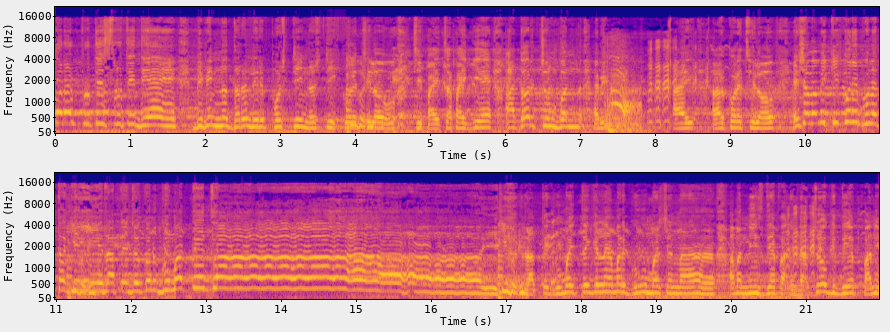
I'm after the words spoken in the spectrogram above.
করার প্রতিশ্রুতি দিয়ে বিভিন্ন ধরনের পুষ্টি নষ্টি করেছিল। চিপাই চাপাই গিয়ে আদর চুম্বন করেছিল। এসব আমি কি করে ভুলে থাকি? রাতে যখন ঘুমাতে যাই রাতে ঘুমাইতে গেলে আমার ঘুম আসে না। আমার নিজ দিয়ে পানি না, চোখ দিয়ে পানি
